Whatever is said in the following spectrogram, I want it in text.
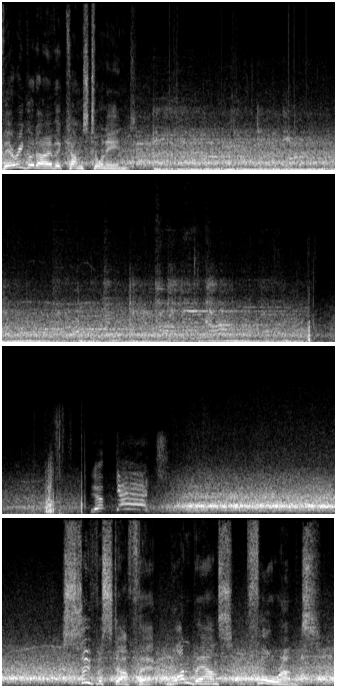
Very good over comes to an end. Yep. Catch! Super stuff that. One bounce, four runs.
